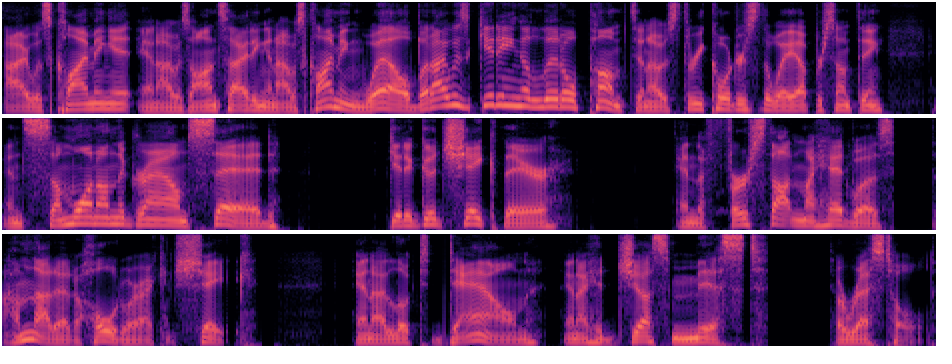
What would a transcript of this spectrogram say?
I was climbing it and I was on-siting and I was climbing well, but I was getting a little pumped and I was three quarters of the way up or something. And someone on the ground said, Get a good shake there. And the first thought in my head was, I'm not at a hold where I can shake. And I looked down and I had just missed a rest hold.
